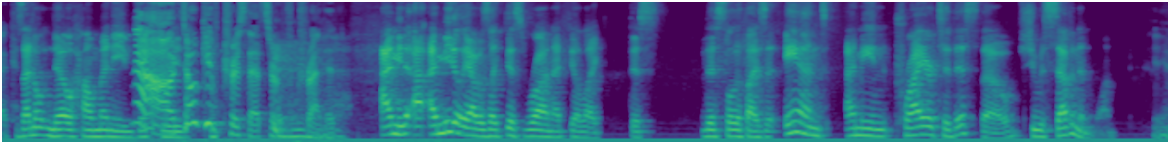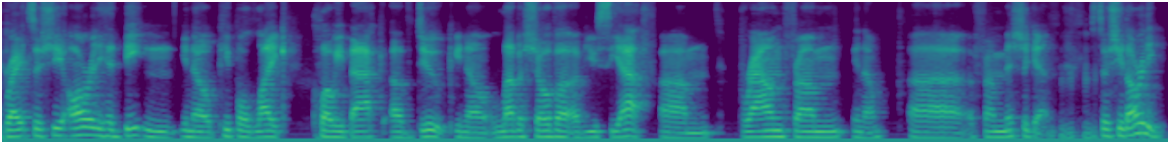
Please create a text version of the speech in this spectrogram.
because I don't know how many. No, victories... don't give Chris that sort of credit. I mean, I, immediately I was like, this run. I feel like this this solidifies it. And I mean, prior to this though, she was seven and one, yeah. right? So she already had beaten, you know, people like Chloe Beck of Duke, you know, Levashova of UCF, um, Brown from, you know, uh, from Michigan. Mm-hmm. So she'd already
